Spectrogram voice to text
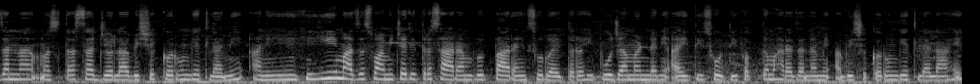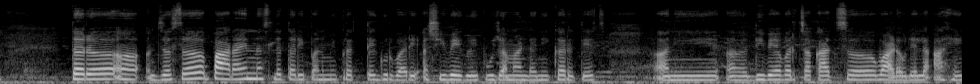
महाराजांना मस्त असा जलाभिषेक करून घेतला मी. आणि ही माझं स्वामीचरित्र सारामृत पारायण सुरू आहे. तर ही पूजा मंडळी आई तीच होती. फक्त महाराजांना मी अभिषेक करून घेतलेला आहे. तर जसं पारायण नसलं तरी पण मी प्रत्येक गुरुवारी अशी वेगळी पूजा मांडणी करतेच. आणि दिव्यावरचा काच वाढवलेला आहे.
